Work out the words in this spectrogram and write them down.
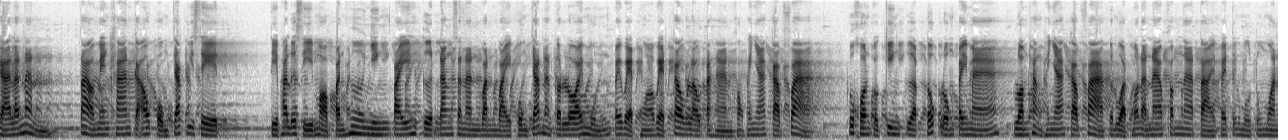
กาละนั่นเต้าแมงคานก็เอาโป่งจักวิเศษ ตีพระฤาษีหมอบปันเฮือยิงไปให้เกิดดังสนันวันไหวกงจัดนั่นก็ร้อยหมุนไปแหวดหัวแหวดเก้าเหล่าทหารของพญากาฟ้า ทุกคนก็กิ้งเกือบตกลงไปมารวมทั้งพญากาบฟ้ากระดวดมรณาความนาตายไปตึงหมู่ตุงมวัน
